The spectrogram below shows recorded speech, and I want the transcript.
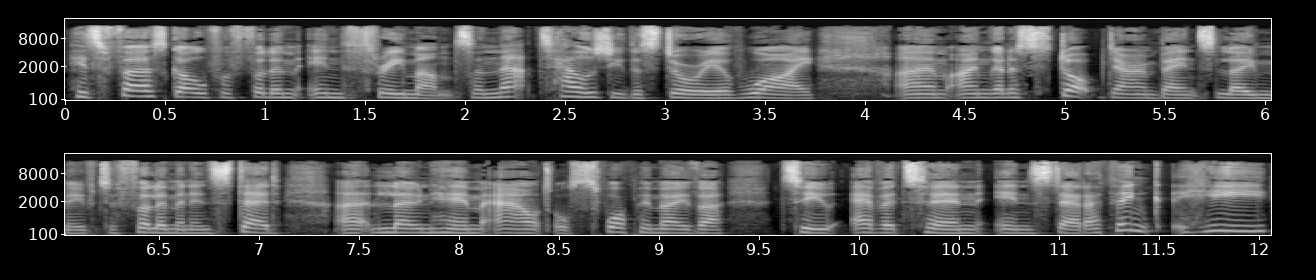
his first goal for Fulham in three months, and that tells you the story of why. Um, I'm going to stop Darren Bent's loan move to Fulham and instead uh, loan him out or swap him over to Everton instead. I think he.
